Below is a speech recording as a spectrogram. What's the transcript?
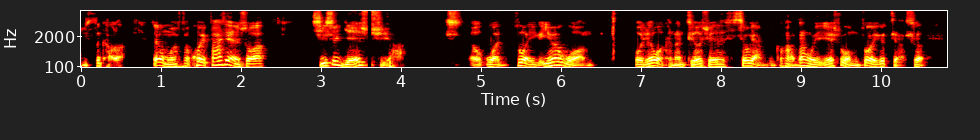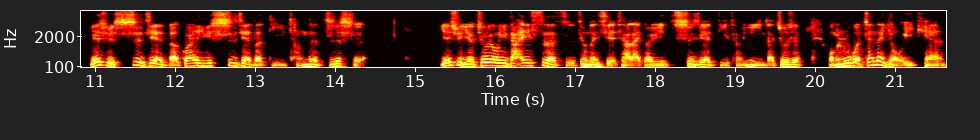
于思考了？所以我们会发现说，其实也许啊，是呃，我做一个，因为我。我觉得我可能哲学修养不够好，但我也许我们做一个假设，也许世界的关于世界的底层的知识，也许也就用一张 A4 的纸就能写下来。关于世界底层运营的，就是我们如果真的有一天，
